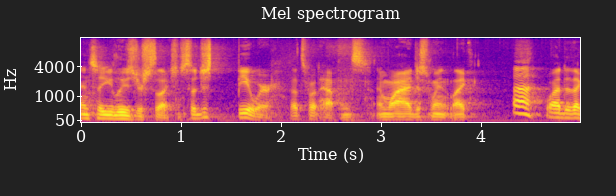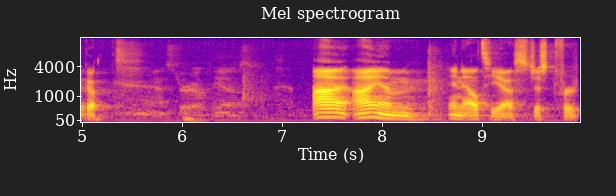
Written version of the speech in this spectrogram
And so you lose your selection. So just be aware. That's what happens. And why I just went like, ah, why did that go? I, I am in LTS just for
